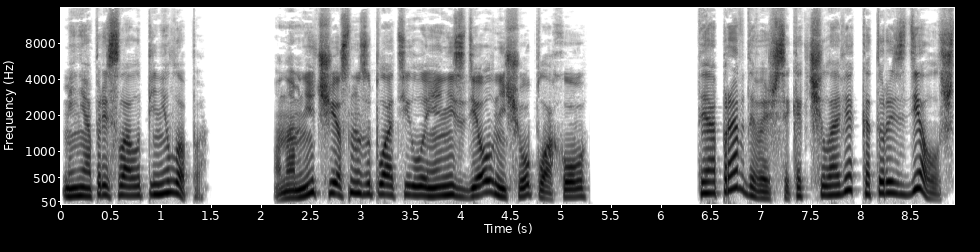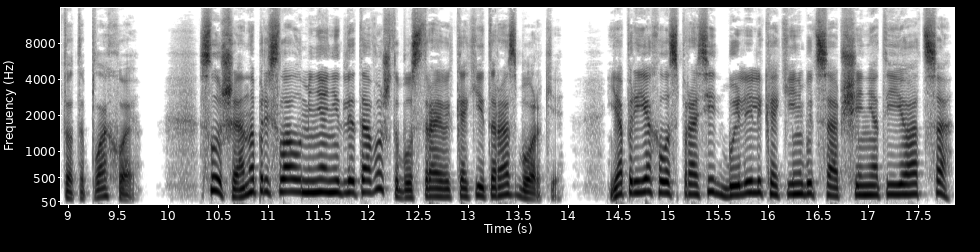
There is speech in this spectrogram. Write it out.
«Меня прислала Пенелопа». «Она мне честно заплатила, я не сделал ничего плохого». «Ты оправдываешься, как человек, который сделал что-то плохое. Слушай, она прислала меня не для того, чтобы устраивать какие-то разборки. Я приехала спросить, были ли какие-нибудь сообщения от ее отца».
